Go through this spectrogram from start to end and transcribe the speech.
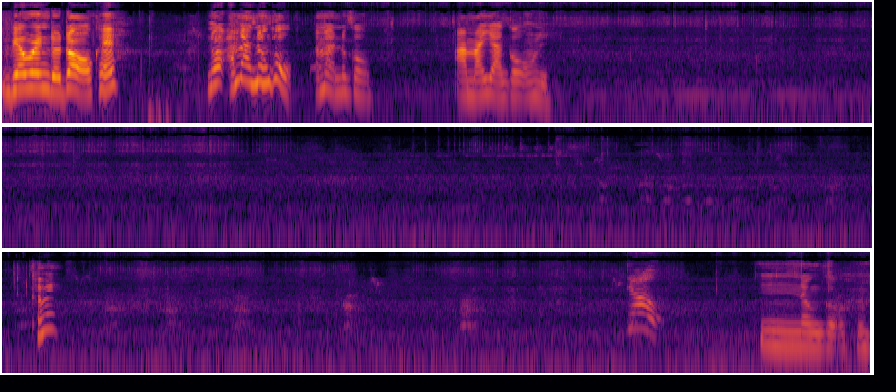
Bearing the door, okay? No, Amma, don't no go. Amma, don't no go. I Ah, Maya, go only. Come here. Go. No, go. Hmm.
